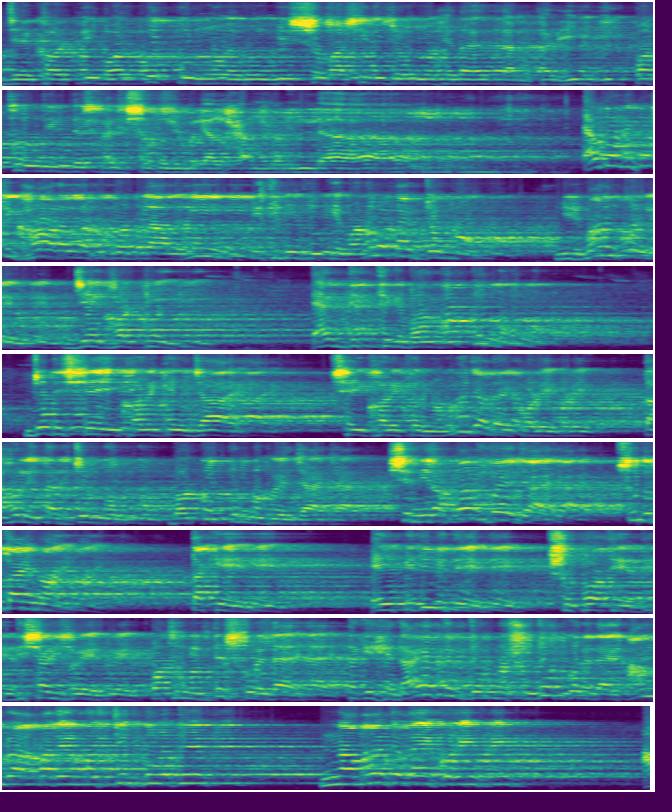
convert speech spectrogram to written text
যে ঘরটি বরকতপূর্ণ এবং বিশ্ববাসীর জন্য হেদায়ত দানকারী পথ নির্দেশকারী সকলে বলি আলহামদুলিল্লাহ। এমন একটি ঘর আল্লাহ পৃথিবীর বুকে মানবতার জন্য নির্মাণ করলেন, যে ঘরটি একদিক থেকে বরকতপূর্ণ। যদি সেই ঘরে কেউ যায়, সেই ঘরে কেউ নামাজ আদায় করে, তাহলে তার জন্য বরকতপূর্ণ হয়ে যায়, সে নিরাপদ হয়ে যায়। শুধু তাই নয়, তাকে এই পৃথিবীতে সুপথের দিশারি হয়ে পথ নির্দেশ করে দেয়, তাকে হেদায়েতের জন্য সুযোগ করে দেয়। আমরা আমাদের মসজিদগুলোতে নামাজ আদায় করি।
